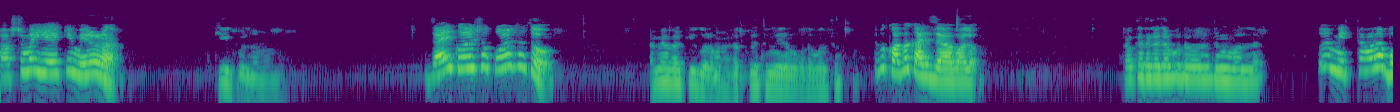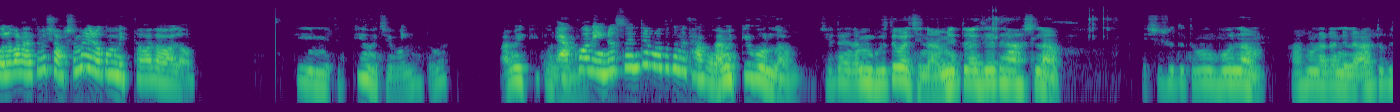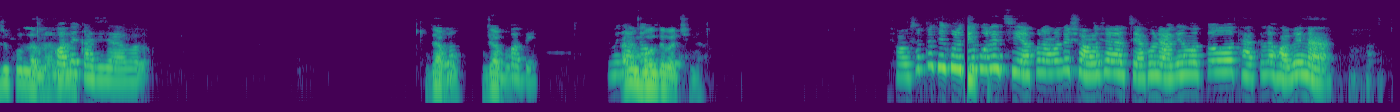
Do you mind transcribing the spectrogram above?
সবসময় ইয়ে কি মেরো না? কি করলাম আমি? যাই করেছ করেছ তো। আমি আবার কি করলাম? হঠাৎ করে তুমি এরকম কথা বলছো? তুমি কবে কাজে যাবে বলো? কালকে থেকে যাব তখন তুমি বললে। তুমি মিথ্যা কথা বলবা না তুমি সবসময় এরকম মিথ্যা কথা বলো। কি কি হয়েছে বলো তোমার আমি কি করলাম? এখন ইনোসেন্টের মতো তুমি থাকো। আমি কি বললাম? সেটা আমি বুঝতে পারছি না আমি তো এক জায়গা থেকে আসলাম। এসে শুধু তোমাকে বললাম হাসমুলাটা নিলাম আর তো কিছু করলাম না কবে কাজে যাবে বলো? যাব যাব। কবে? আমি বলতে পারছি না। সংসারটা কি করে করেছি এখন আমাদের সংসার আছে এখন আগের মতো থাকলে হবে না।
